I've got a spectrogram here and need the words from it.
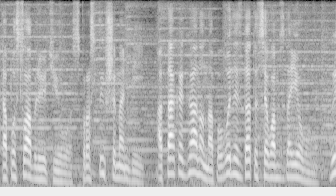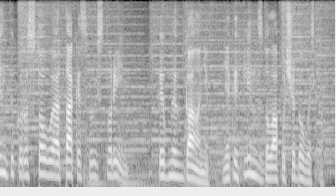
та послаблюють його, спростивши нам бій. Атаки Ганона повинні здатися вам знайомими. Він використовує атаки своїх створінь, хибних ганонів, яких він здолав у чудовиськах.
